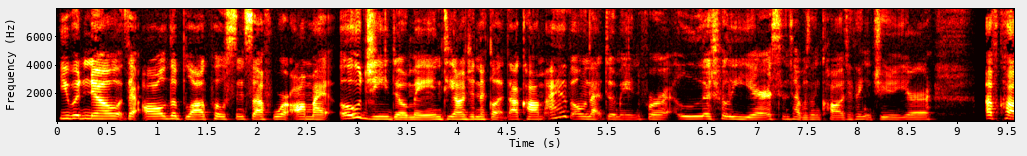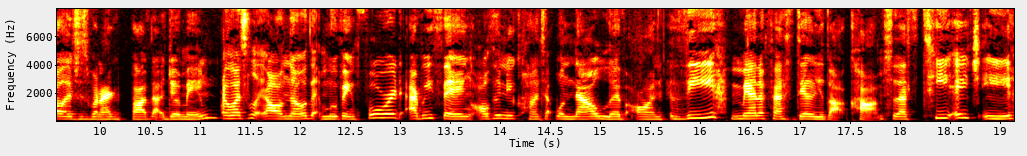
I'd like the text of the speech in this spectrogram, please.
you would know that all the blog posts and stuff were on my OG domain, DheandraNicolette.com. I have owned that domain for literally years since I was in college, I think junior year of college is when I bought that domain. I want to let y'all know that moving forward, everything, all the new content will now live on themanifestdaily.com. So that's T H E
